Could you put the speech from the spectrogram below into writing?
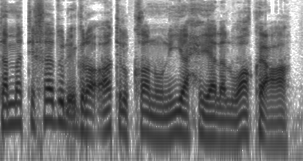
تم اتخاذ الإجراءات القانونية حيال الواقعة.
